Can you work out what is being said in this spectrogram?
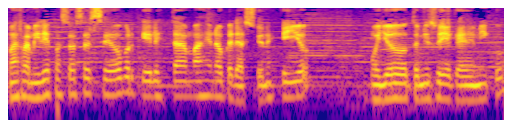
Tomás Ramírez pasó a ser CEO porque él está más en operaciones que yo. Como yo también soy académico,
